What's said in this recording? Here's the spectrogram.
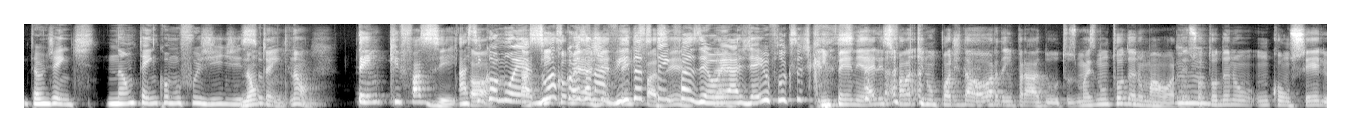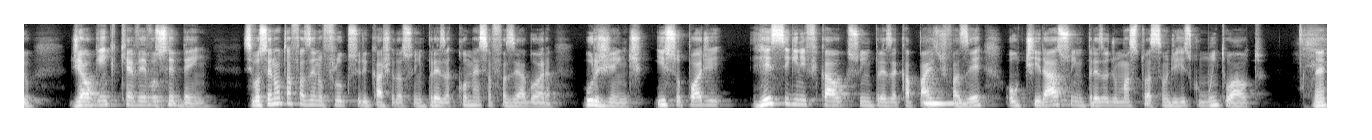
Então, gente, não tem como fugir disso. Não tem, não. Tem que fazer. Assim Ó, como é assim duas como coisas na vida, tu tem que fazer. O né? EAG e o fluxo de caixa. Em PNL eles falam que não pode dar ordem para adultos, mas não tô dando uma ordem, eu só Uhum. tô dando um conselho de alguém que quer ver você bem. Se você não tá fazendo o fluxo de caixa da sua empresa, começa a fazer agora, urgente. Isso pode ressignificar o que sua empresa é capaz Uhum. de fazer ou tirar a sua empresa de uma situação de risco muito alto. Né?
